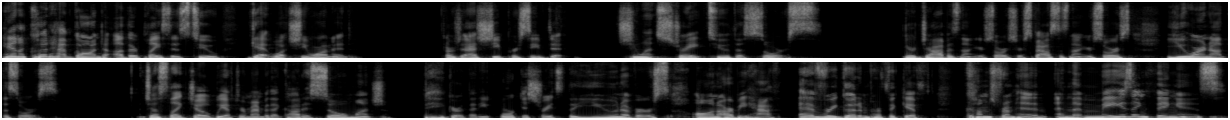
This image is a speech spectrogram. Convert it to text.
Hannah could have gone to other places to get what she wanted, or as she perceived it. She went straight to the source. Your job is not your source. Your spouse is not your source. You are not the source. Just like Job, we have to remember that God is so much bigger, that he orchestrates the universe on our behalf. Every good and perfect gift comes from him. And the amazing thing is,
